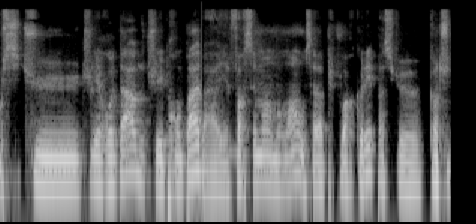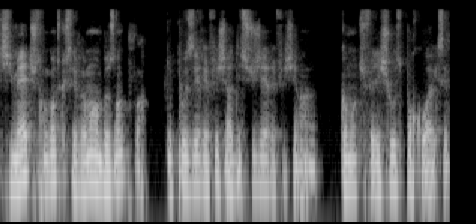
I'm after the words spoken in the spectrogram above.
où si tu, tu les retardes ou tu les prends pas, bah, il y a forcément un moment où ça va plus pouvoir coller parce que quand tu t'y mets, tu te rends compte que c'est vraiment un besoin de pouvoir te poser, réfléchir à des sujets, réfléchir à comment tu fais les choses, pourquoi, etc.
